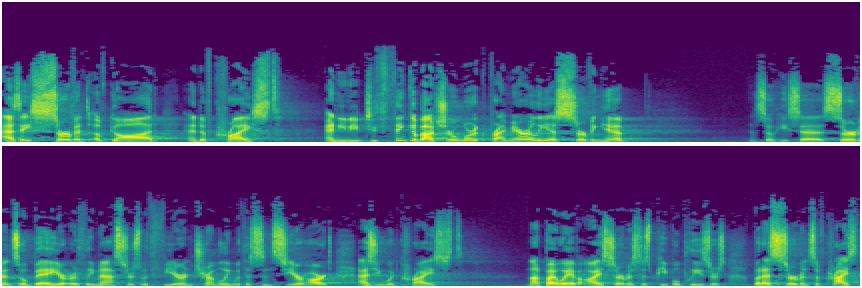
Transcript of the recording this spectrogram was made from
as a servant of God and of Christ, and you need to think about your work primarily as serving Him. And so he says, Servants, obey your earthly masters with fear and trembling, with a sincere heart, as you would Christ not by way of eye service as people pleasers, but as servants of Christ,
